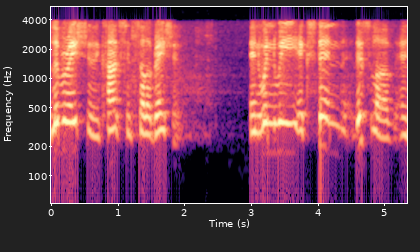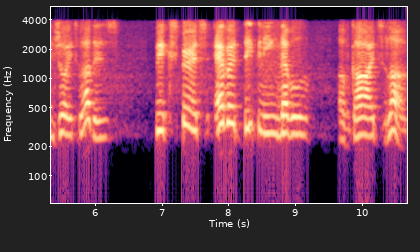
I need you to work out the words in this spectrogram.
liberation, and constant celebration. And when we extend this love and joy to others, we experience ever deepening level of God's love.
